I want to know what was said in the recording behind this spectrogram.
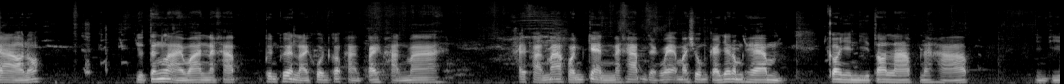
ยาวเนาะหยุดตั้งหลายวันนะครับ เพื่อนๆหลายคนก็ผ่านไปผ่านมา ใครผ่านมาขอนแก่นนะครับอยากแวะมาชมไก่ย่าดำแทม ก็ยินดีต้อนรับนะครับ ยินดี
